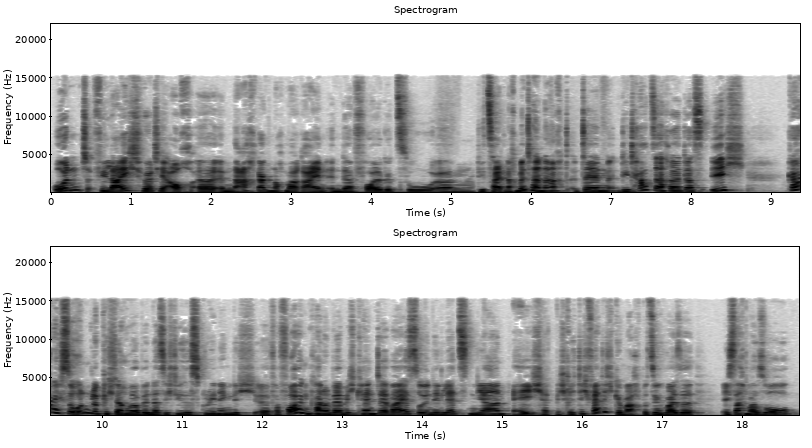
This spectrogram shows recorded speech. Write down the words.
Und vielleicht hört ihr auch äh, im Nachgang nochmal rein in der Folge zu ähm, Die Zeit nach Mitternacht. Denn die Tatsache, dass ich gar nicht so unglücklich darüber bin, dass ich dieses Screening nicht äh, verfolgen kann. Und wer mich kennt, der weiß, so in den letzten Jahren, ey, ich hätte mich richtig fertig gemacht. Beziehungsweise, ich sag mal so,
